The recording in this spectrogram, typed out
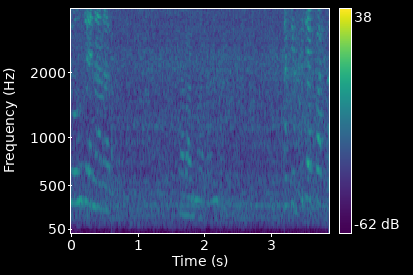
జూమ్ చేయనా నాకు అలా అన్నమాట నాకు ఇప్పుడు చెప్పక్క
